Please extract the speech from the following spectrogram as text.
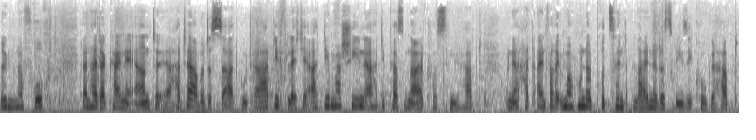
irgendeiner Frucht, dann hat er keine Ernte. Er hatte aber das Saatgut, er hat die Fläche, er hat die Maschine, er hat die Personalkosten gehabt und er hat einfach immer 100 Prozent alleine das Risiko gehabt.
